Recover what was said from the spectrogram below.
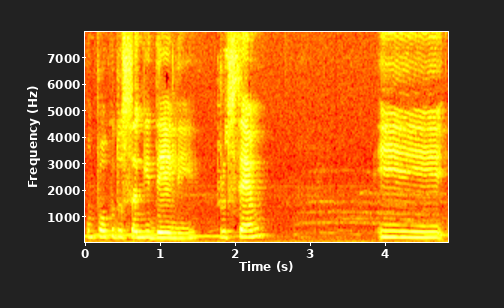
um pouco do sangue dele pro Sam. E,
